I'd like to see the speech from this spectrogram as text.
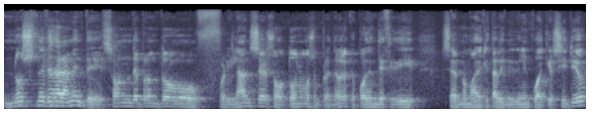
no necesariamente son de pronto freelancers o autónomos emprendedores que pueden decidir ser nómadas digitales y vivir en cualquier sitio,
